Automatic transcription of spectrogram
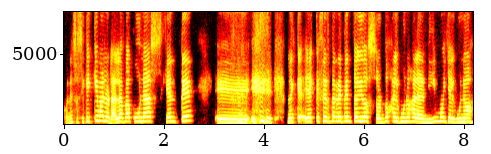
con eso. Así que hay que valorar las vacunas, gente. no hay que, hay que ser de repente oídos sordos algunos alarmismos y algunos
